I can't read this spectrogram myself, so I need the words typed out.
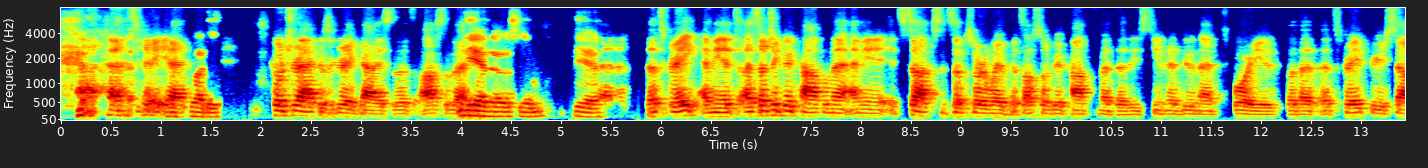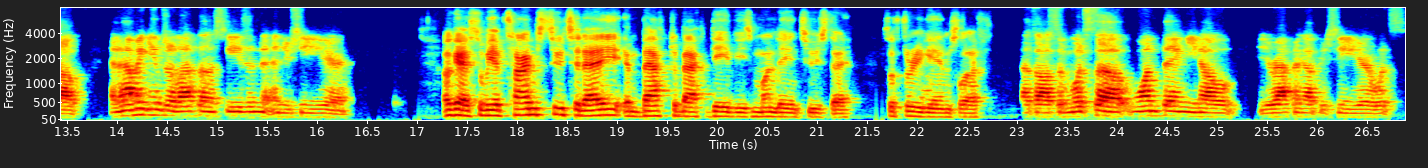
that's great. Yeah, Coach Rack is a great guy, so that's awesome. That yeah, that was him. Yeah. That's great. I mean, it's, it's such a good compliment. I mean, it, it, sucks in some sort of way, but it's also a good compliment that these teams are doing that for you. But that, that's great for yourself. And how many games are left on the season and your senior year? Okay, so we have times two today and back to back Davies Monday and Tuesday. So three games left. That's awesome. What's the one thing you know you're wrapping up your senior year? What's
